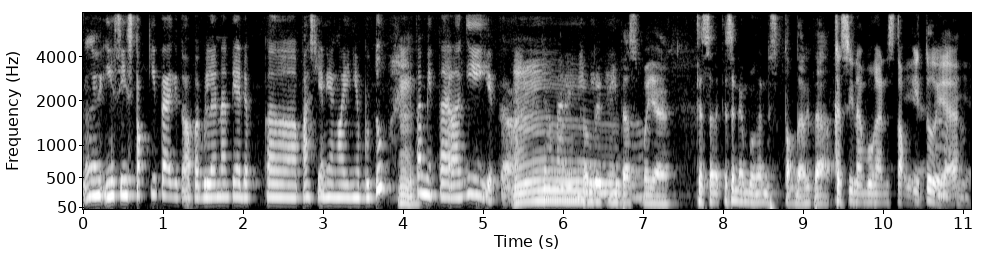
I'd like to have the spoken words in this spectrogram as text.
ngisi stok kita gitu. Apabila nanti ada eh, pasien yang lainnya butuh, Hmm. kita minta lagi gitu. Hmm. Untuk gitu. supaya kes- kesenambungan stok darah kita kesinambungan stok Iya. itu ya. Iya.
